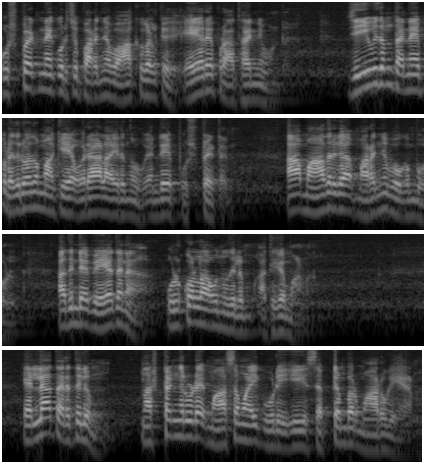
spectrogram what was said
പുഷ്പേട്ടനെക്കുറിച്ച് പറഞ്ഞ വാക്കുകൾക്ക് ഏറെ പ്രാധാന്യമുണ്ട്. ജീവിതം തന്നെ പ്രതിരോധമാക്കിയ ഒരാളായിരുന്നു എന്റെ പുഷ്പേട്ടൻ. ആ മാതൃക മറഞ്ഞു പോകുമ്പോൾ അതിന്റെ വേദന ഉൾക്കൊള്ളാവുന്നതിലും അധികമാണ്. എല്ലാ തരത്തിലും നഷ്ടങ്ങളുടെ മാസമായി കൂടി ഈ സെപ്റ്റംബർ മാറുകയാണ്.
